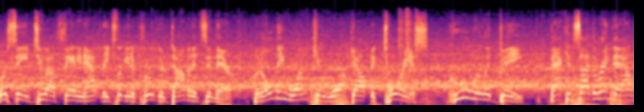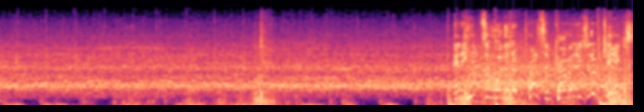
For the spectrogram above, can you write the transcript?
We're seeing two outstanding athletes looking to prove their dominance in there, but only one can walk out victorious. Who will it be? Back inside the ring now. And he hits him with an impressive combination of kicks.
